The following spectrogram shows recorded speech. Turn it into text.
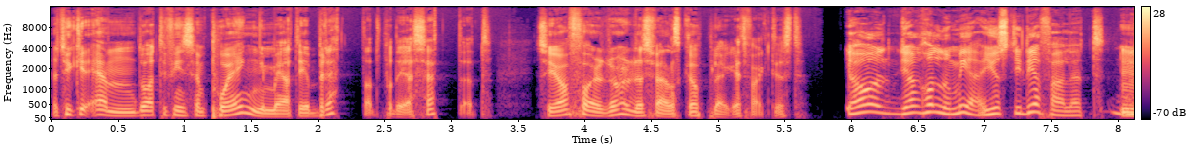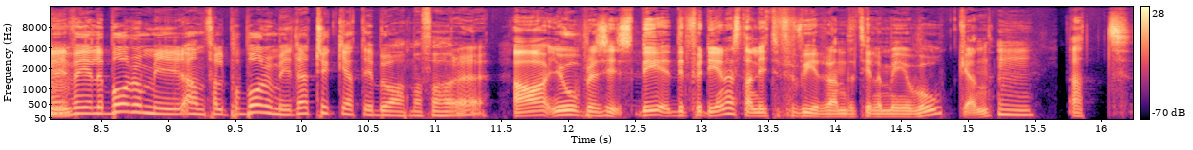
jag tycker ändå att det finns en poäng med att det är berättat på det sättet. Så jag föredrar det svenska upplägget faktiskt. Ja, jag håller nog med, just i det fallet. Mm. Men vad gäller Boromir, anfall på Boromir, där tycker jag att det är bra att man får höra det. Ja, jo precis. Det, det, för det är nästan lite förvirrande till och med i boken. Mm. att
